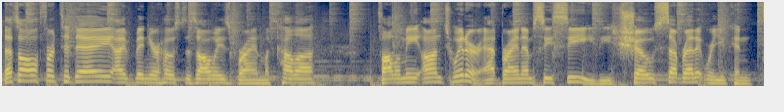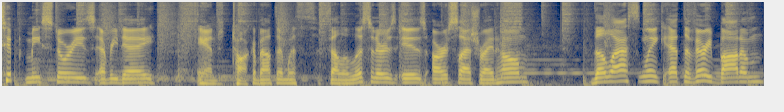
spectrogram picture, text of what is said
That's all for today. I've been your host, as always, Brian McCullough. Follow me on Twitter at BrianMCC, the show subreddit where you can tip me stories every day and talk about them with fellow listeners is r slash ride home. The last link at the very bottom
